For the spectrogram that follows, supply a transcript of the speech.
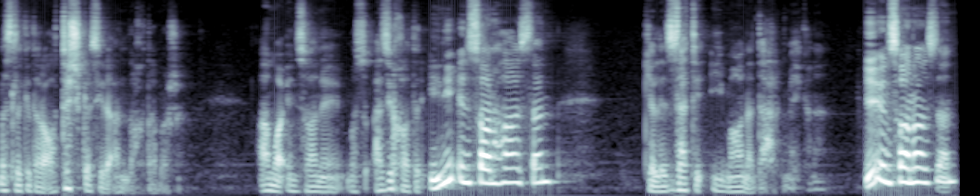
مثل که در آتش کسی را انداخته باشه. اما انسان از این خاطر اینی انسان ها هستن که لذت ایمان درک می‌کنن. این انسان هستن.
